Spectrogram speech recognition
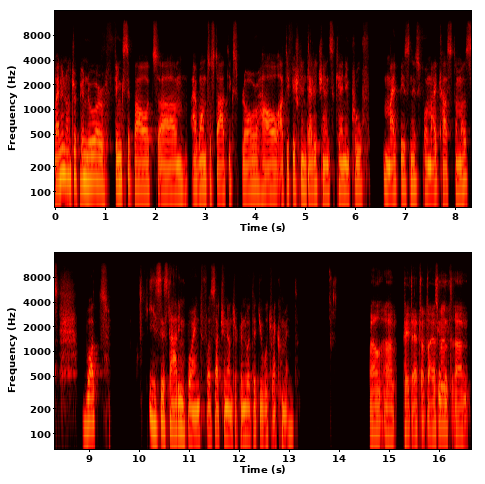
when an entrepreneur thinks about, um, I want to start explore how artificial intelligence can improve my business for my customers, what is a starting point for such an entrepreneur that you would recommend? Well, uh, paid advertisement. Um,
